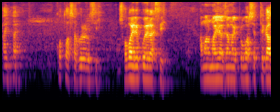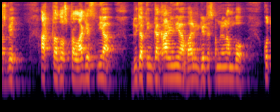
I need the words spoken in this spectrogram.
হাই হাই কত আশা করে রয়েছি। সবাইরে কয়ে রাখছি আমার মাইয়া জামাই প্রবাসের থেকে আসবে। আটটা দশটা লাগেজ নিয়া দুইটা তিনটা গাড়ি নিয়া বাড়ির গেটের সামনে নামবো। কত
